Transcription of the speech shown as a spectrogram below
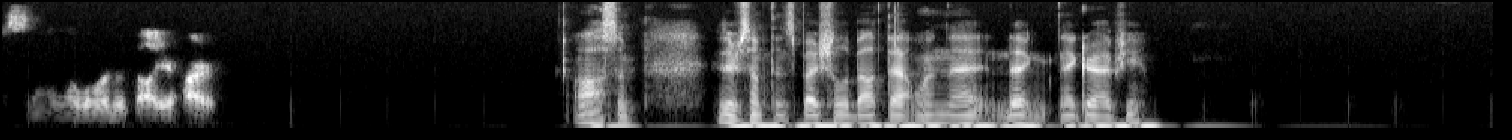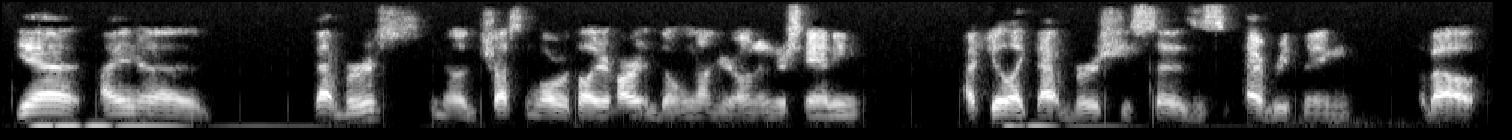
Just love the Lord with all your heart. Awesome. Is there something special about that one that, that, that grabs you? Yeah, I uh that verse, you know, trust in the Lord with all your heart and don't lean on your own understanding. I feel like that verse just says everything about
